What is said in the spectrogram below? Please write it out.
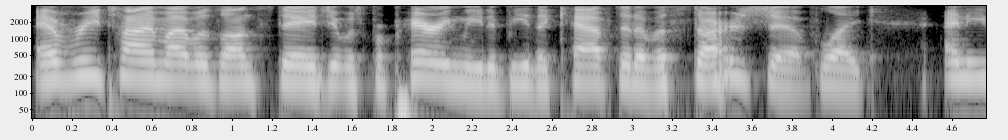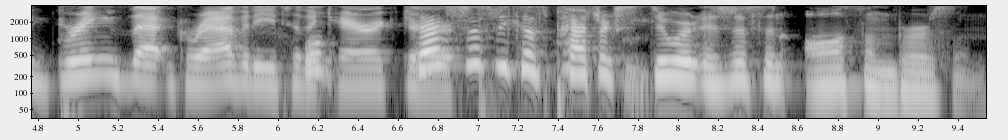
every time i was on stage it was preparing me to be the captain of a starship like and he brings that gravity to the Well, character That's just because Patrick Stewart is just an awesome person.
